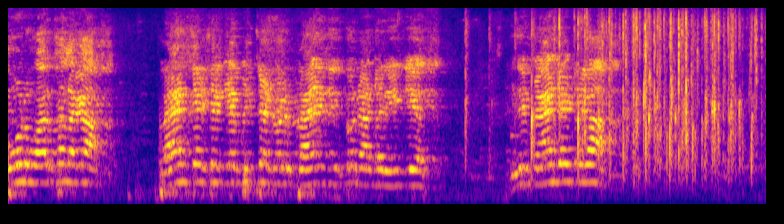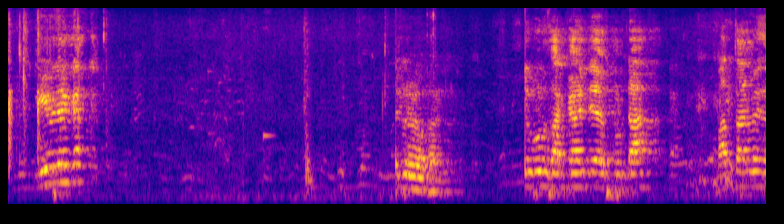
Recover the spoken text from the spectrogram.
మూడు వరుసలుగా ప్లాంటేషన్ చేపించేటువంటి ప్లాన్ తీసుకొని అండర్ ఈజీఎస్ ఇది మ్యాండేట్గా ఈ విధంగా చక్కగా చేసుకుంటా. మొత్తం మీద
